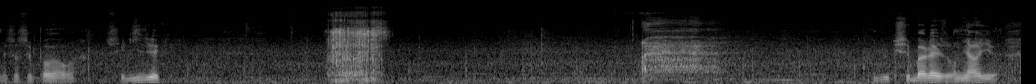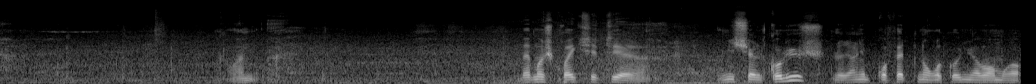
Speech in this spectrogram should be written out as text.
Mais ça, c'est pas grave. C'est l'idée. Vu que c'est balèze, on y arrive. Quand même. Ben moi je croyais que c'était euh, Michel Coluche, le dernier prophète non reconnu avant moi.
